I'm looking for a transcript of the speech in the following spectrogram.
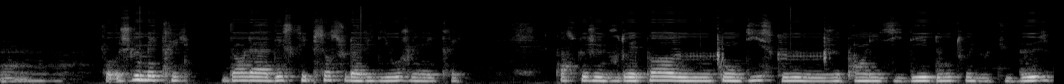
je le mettrai dans la description sous la vidéo, je le mettrai. Parce que je ne voudrais pas euh, qu'on dise que je prends les idées d'autres youtubeuses.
